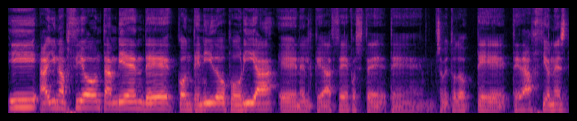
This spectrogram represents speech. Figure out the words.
Y hay una opción también de contenido por IA en el que hace, pues te, sobre todo te, da opciones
